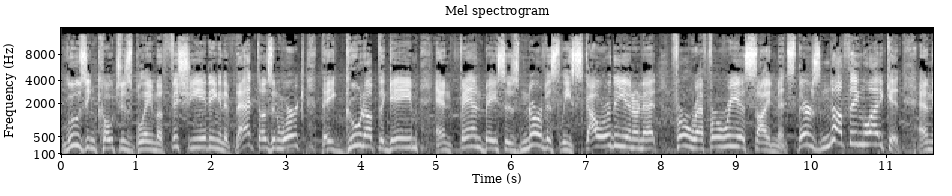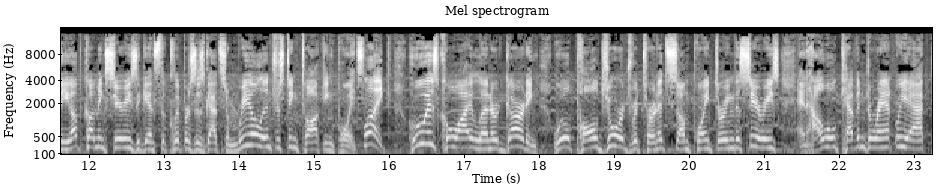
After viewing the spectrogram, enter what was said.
Losing coaches blame officiating, and if that doesn't work, they goon up the game, and fan bases nervously scour the internet for referee assignments. There's nothing like it. And the upcoming series against the Clippers has got some real interesting talking points, like who is Kawhi Leonard guarding? Will Paul Paul George return at some point during the series? And how will Kevin Durant react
